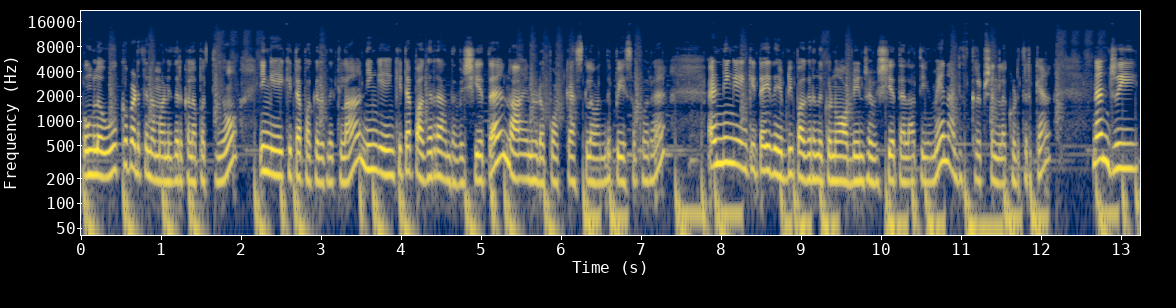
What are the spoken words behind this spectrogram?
உங்களை ஊக்கப்படுத்தின மனிதர்களை பற்றியும் நீங்கள் என்கிட்ட பகிர்ந்துக்கலாம். நீங்கள் என்கிட்ட பகிர்ற அந்த விஷயத்த நான் என்னோடய பாட்காஸ்ட்டில் வந்து பேச போகிறேன் அண்ட் நீங்கள் என்கிட்ட இதை எப்படி பகிர்ந்துக்கணும் அப்படின்ற விஷயத்த எல்லாத்தையுமே நான் டிஸ்கிரிப்ஷனில் கொடுத்துருக்கேன். நன்றி!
